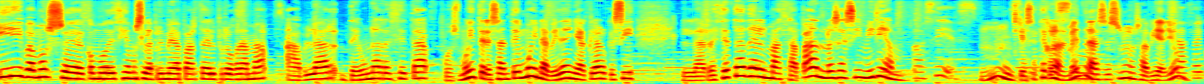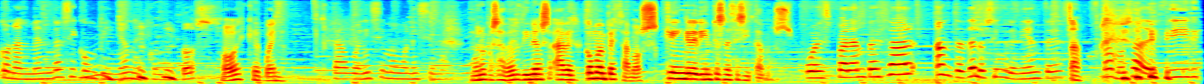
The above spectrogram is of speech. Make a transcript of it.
Y vamos, eh, como decíamos en la primera parte del programa, a hablar de una receta pues muy interesante, muy navideña, claro que sí. La receta del mazapán, ¿no es así, Miriam? Así es. Mm, que se hace con almendras, eso no lo sabía yo. Se hace con almendras y con piñones, con los dos. ¡Ay, qué bueno! Está buenísimo, buenísimo. Bueno, pues a ver, dinos, a ver, ¿cómo empezamos? ¿Qué ingredientes necesitamos? Pues para empezar, antes de los ingredientes, Ah. vamos a decir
